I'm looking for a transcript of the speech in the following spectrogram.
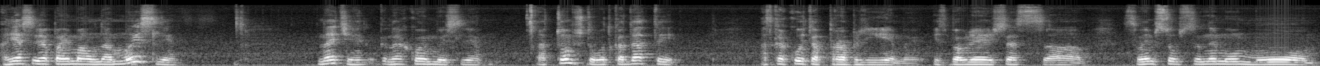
А я себя поймал на мысли, знаете, на какой мысли? О том, что вот когда ты от какой-то проблемы избавляешься сам, своим собственным умом,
